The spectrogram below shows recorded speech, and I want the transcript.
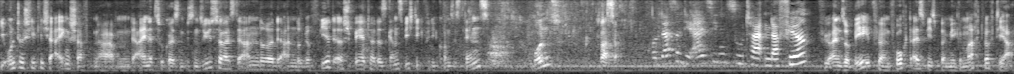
die unterschiedliche Eigenschaften haben. Der eine Zucker ist ein bisschen süßer als der andere, der andere gefriert erst später. Das ist ganz wichtig für die Konsistenz. Und Wasser. Und das sind die einzigen Zutaten dafür? Für ein Sorbet, für ein Fruchteis, wie es bei mir gemacht wird, ja.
